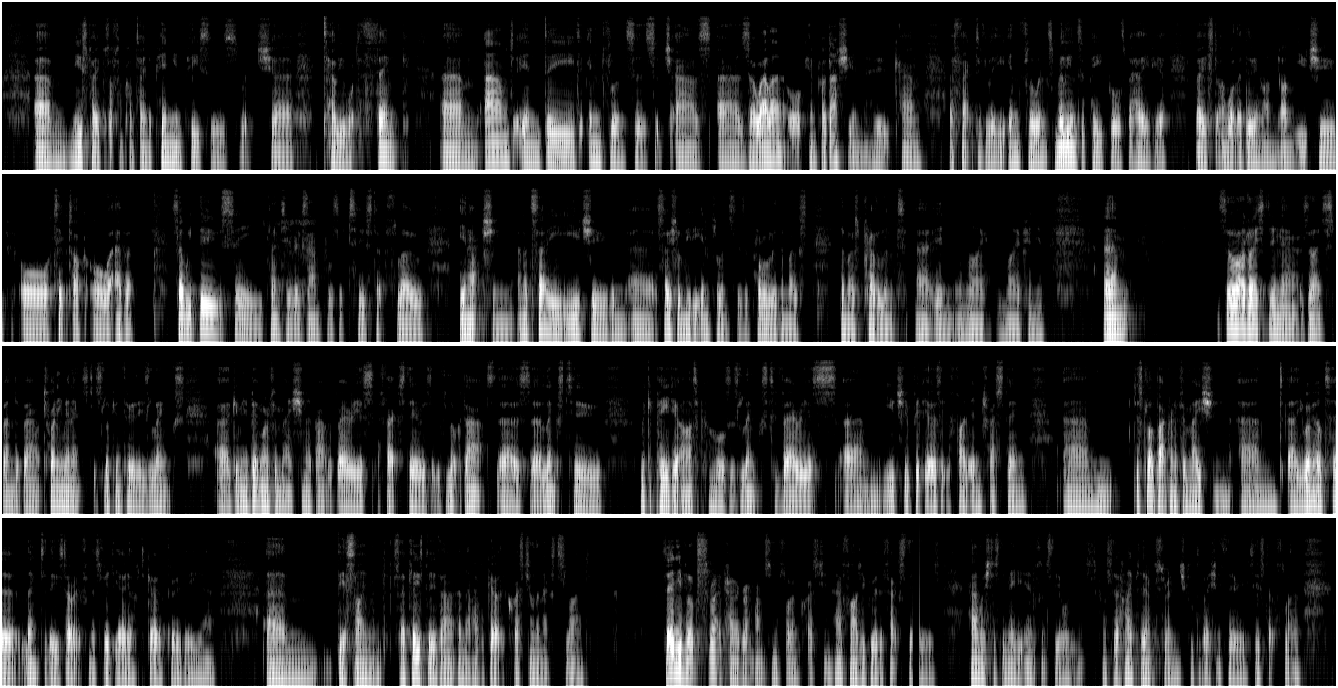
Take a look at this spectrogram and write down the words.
Um, newspapers often contain opinion pieces which uh, tell you what to think, um, and indeed influencers such as uh, Zoella or Kim Kardashian, who can effectively influence millions of people's behavior based on what they're doing on, on YouTube or TikTok or whatever. So we do see plenty of examples of two-step flow in action, and I'd say YouTube and uh, social media influencers are probably the most the most prevalent uh, in in my in my opinion. Um, so what I'd like to do now is I'd like to spend about 20 minutes just looking through these links, uh, giving you a bit more information about the various effects theories that we've looked at. There's uh, links to Wikipedia articles, there's links to various um, YouTube videos that you'll find interesting, um, just a lot of background information, and uh, you won't be able to link to these directly from this video. You'll have to go through the uh, um, the assignment. So please do that, and then have a go at the question on the next slide. So in your books, write a paragraph answering the following question. How far do you agree with effects theories? How much does the media influence the audience? Consider hypodermic syringe cultivation theory, two-step flow.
